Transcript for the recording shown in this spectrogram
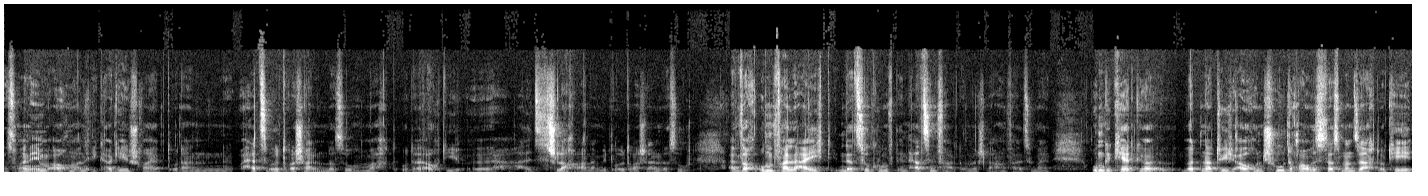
dass man eben auch mal ein EKG schreibt oder eine Herzultraschalluntersuchung macht oder auch die äh, Halsschlagader mit Ultraschall untersucht. Einfach um vielleicht in der Zukunft einen Herzinfarkt oder einen Schlaganfall zu meinen. Umgekehrt wird natürlich auch ein Schuh draus, dass man sagt, okay,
